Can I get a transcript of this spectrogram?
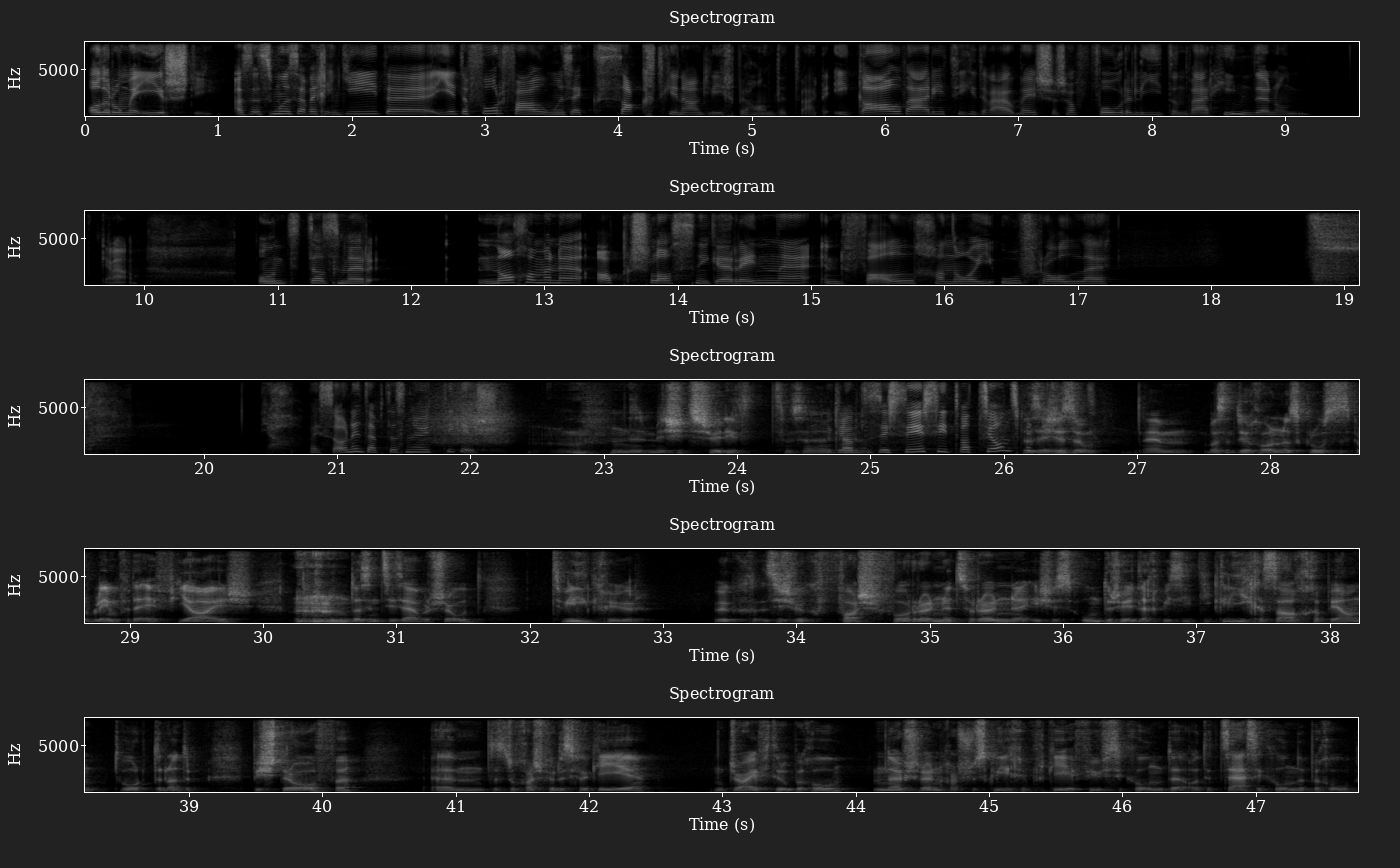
Oder um einen ersten. Also es muss einfach jeder, jeder Vorfall muss exakt genau gleich behandelt werden. Egal wer jetzt in der Weltmeisterschaft vorne liegt und wer hinten und genau. Und dass man nach einem abgeschlossenen Rennen einen Fall kann neu aufrollen kann, ja, ich weiß auch nicht, ob das nötig ist. Das ist jetzt schwierig zu sagen. Ich glaube, ja. das ist sehr Das situationsbedingt. ist ja so. Ähm, was natürlich auch noch ein grosses Problem von der FIA ist, da sind sie selber schuld, die Willkür. Wirklich, es ist wirklich fast von Rennen zu Rennen ist es unterschiedlich, wie sie die gleichen Sachen beantworten oder bestrafen. Ähm, dass du kannst für das Vergehen einen Drive-Thru bekommen. Im nächsten Rennen kannst du das gleiche Vergehen 5 Sekunden oder 10 Sekunden bekommen.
